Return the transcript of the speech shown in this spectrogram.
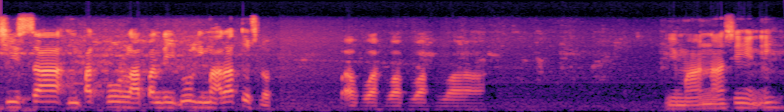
sisa 48.500 loh. Wah wah wah wah wah. Gimana sih ini?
